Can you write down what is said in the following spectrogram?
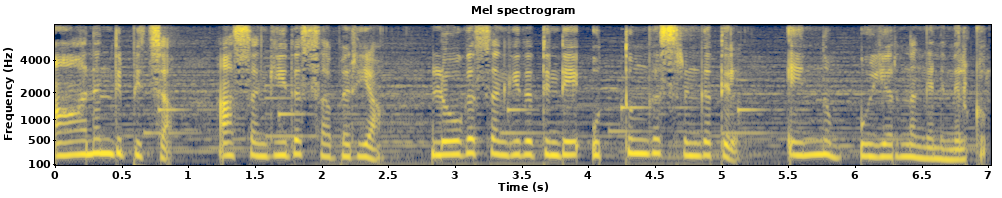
ആനന്ദിപ്പിച്ച ആ സംഗീത സബര്യ ലോകസംഗീതത്തിന്റെ ഉത്തുംഗ ശൃംഗത്തിൽ എന്നും ഉയർന്നങ്ങനെ നിൽക്കും.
